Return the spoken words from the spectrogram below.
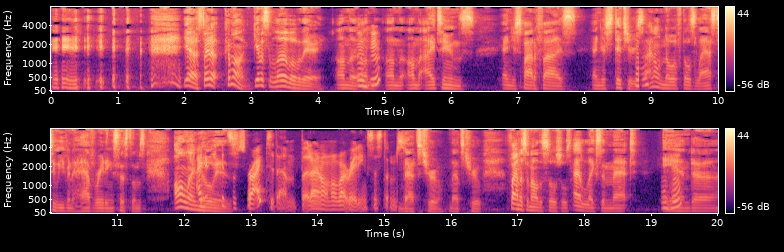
yeah, straight up. Come on, give us some love over there on the Mm-hmm. on, on the on the iTunes and your Spotify's and your Stitchers. Mm-hmm. I don't know if those last two even have rating systems. All I I know can is subscribe to them, but I don't know about rating systems. that's true. That's true. Find us on all the socials at Lex and Matt. Mm-hmm. And uh,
